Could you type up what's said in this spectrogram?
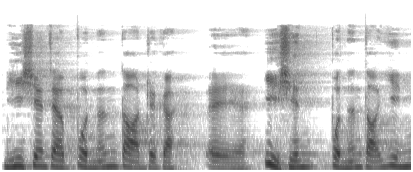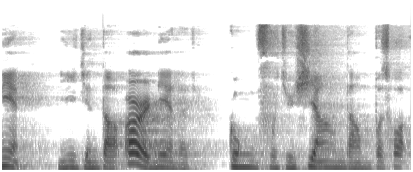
你现在不能到这个呃一心，不能到一念，你已经到二念了，功夫就相当不错了。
